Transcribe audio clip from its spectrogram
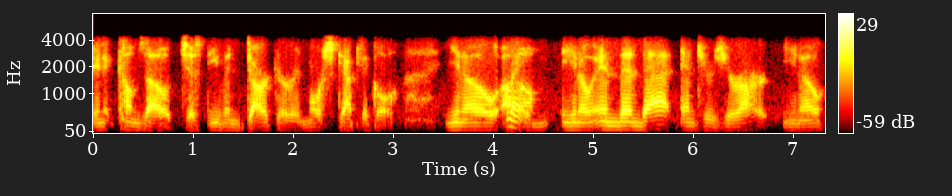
and it comes out just even darker and more skeptical. You know, right. um, you know, and then that enters your art, you know.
